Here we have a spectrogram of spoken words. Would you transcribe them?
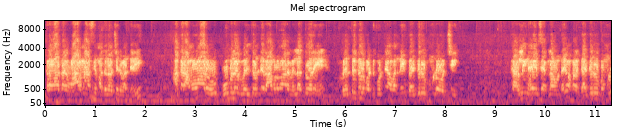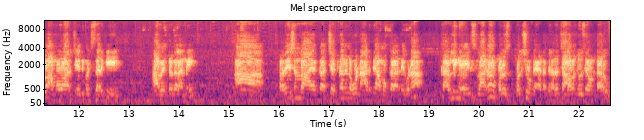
తర్వాత వారణాసి మధ్యలో వచ్చేటువంటిది. అక్కడ అమ్మవారు భూమిలోకి వెళ్తుంటే రాముల వారు వెళ్ళొద్దు అని వెంట్రుకలు పట్టుకుంటే అవన్నీ గడ్డి రూపంలో వచ్చి కర్లింగ్ హైర్స్ ఎట్లా ఉంటాయో అక్కడ గడ్డి రూపంలో అమ్మవారి చేతికి వచ్చేసరికి ఆ వెంట్రుకలన్నీ ఆ ప్రదేశంలో ఆ యొక్క చెట్లన్నీ కూడా నాటితే ఆ మొక్కలన్నీ కూడా కర్లింగ్ హెయిర్స్ లాగా మొలుసు మొలిచి ఉంటాయట. మీరు అందరూ చాలా మంది చూసే ఉంటారు.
